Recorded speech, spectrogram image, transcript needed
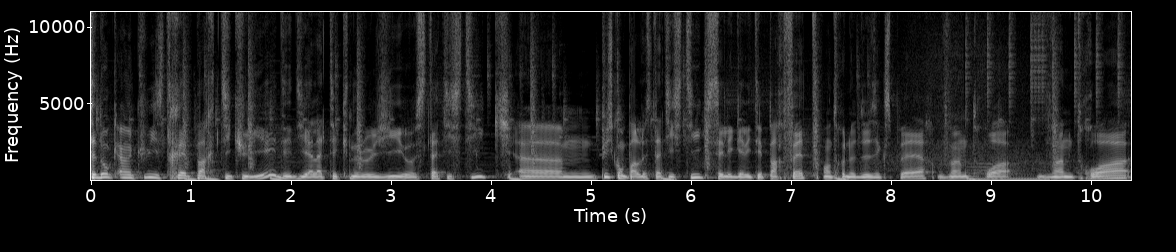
C'est donc un quiz très particulier dédié à la technologie et aux statistiques. Euh, Puisqu'on parle de statistiques, c'est l'égalité parfaite entre nos deux experts. 23-23.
